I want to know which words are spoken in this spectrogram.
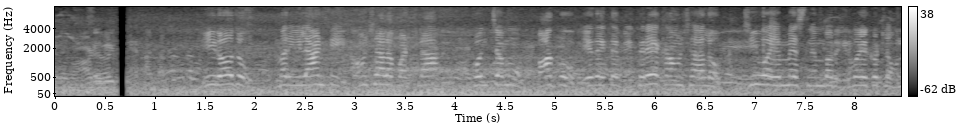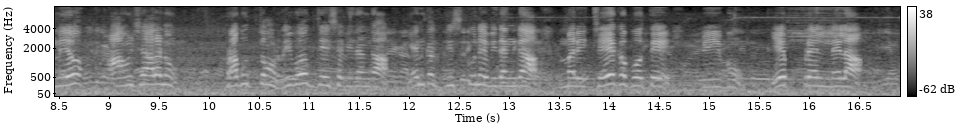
ఈరోజు మరి ఇలాంటి అంశాల పట్ల కొంచెము మాకు ఏదైతే వ్యతిరేక అంశాలు జీఓఎంఎస్ నెంబర్ ఇరవై ఒకటిలో ఉన్నాయో ఆ అంశాలను ప్రభుత్వం రివోక్ చేసే విధంగా వెనుకకు తీసుకునే విధంగా మరి చేయకపోతే మేము ఏప్రిల్ నెల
